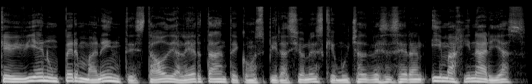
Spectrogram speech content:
que vivía en un permanente estado de alerta ante conspiraciones que muchas veces eran imaginarias,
